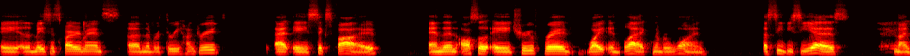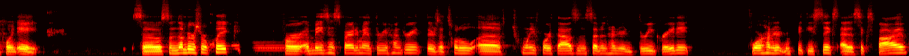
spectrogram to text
a an Amazing Spider-Man's uh, number three hundred at a six five, and then also a Truth Red, White, and Black number one, a CBCS nine point eight. So some numbers real quick. For Amazing Spider-Man 300, there's a total of 24,703 graded, 456 at a 6.5,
